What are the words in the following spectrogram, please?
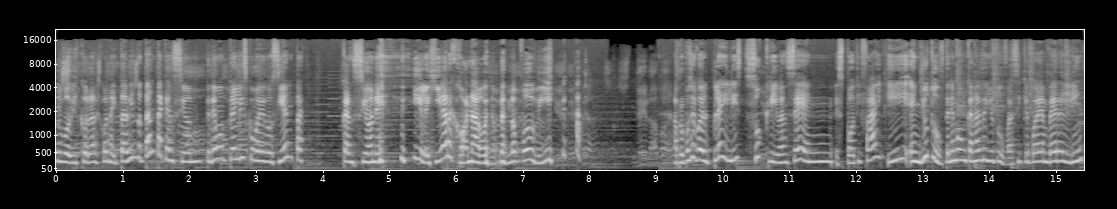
No podís con Arjona. Y está viendo tanta canción. Tenemos playlist como de 200 canciones. y elegí Arjona, bueno, no podí. A propósito del playlist, suscríbanse en Spotify y en YouTube. Tenemos un canal de YouTube, así que pueden ver el link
